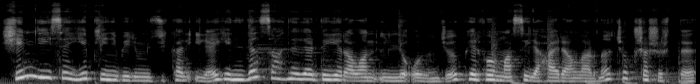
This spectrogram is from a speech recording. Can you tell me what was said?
Şimdi ise yepyeni bir müzikal ile yeniden sahnelerde yer alan ünlü oyuncu performansıyla hayranlarını çok şaşırttı.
